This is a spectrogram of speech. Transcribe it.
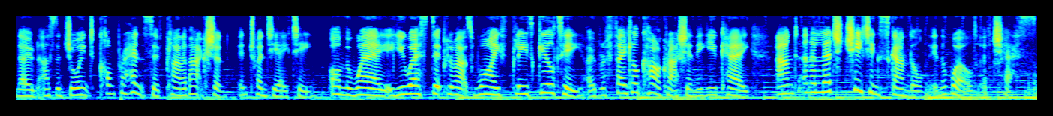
known as the Joint Comprehensive Plan of Action, in 2018. On the way, a US diplomat's wife pleads guilty over a fatal car crash in the UK and an alleged cheating scandal in the world of chess.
